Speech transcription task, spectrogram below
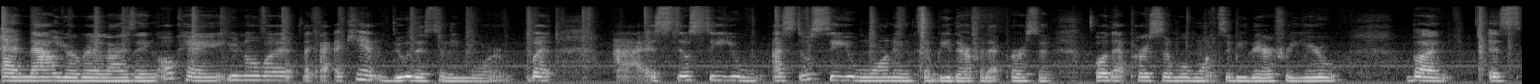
And now you're realizing okay you know what? Like I, I can't do this anymore. But I still see you I still see you wanting to be there for that person or that person will want to be there for you. But it's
